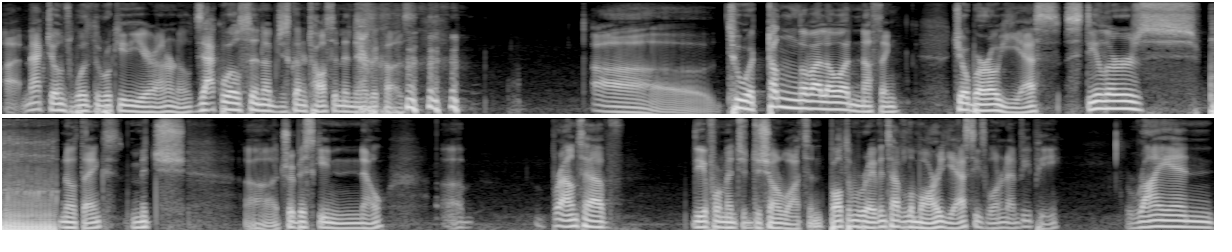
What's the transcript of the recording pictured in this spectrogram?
Uh, Mac Jones was the rookie of the year. I don't know. Zach Wilson, I'm just going to toss him in there because. uh, Tua Tagovailoa, nothing. Joe Burrow, yes. Steelers, no thanks. Mitch uh, Trubisky, no. Uh, Browns have the aforementioned Deshaun Watson. Baltimore Ravens have Lamar, yes, he's won an MVP. Ryan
